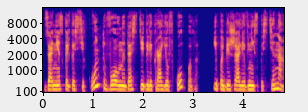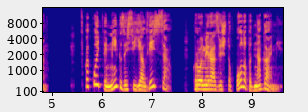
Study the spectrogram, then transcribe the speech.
За несколько секунд волны достигли краев купола и побежали вниз по стенам. В какой-то миг засиял весь зал, кроме разве что пола под ногами.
